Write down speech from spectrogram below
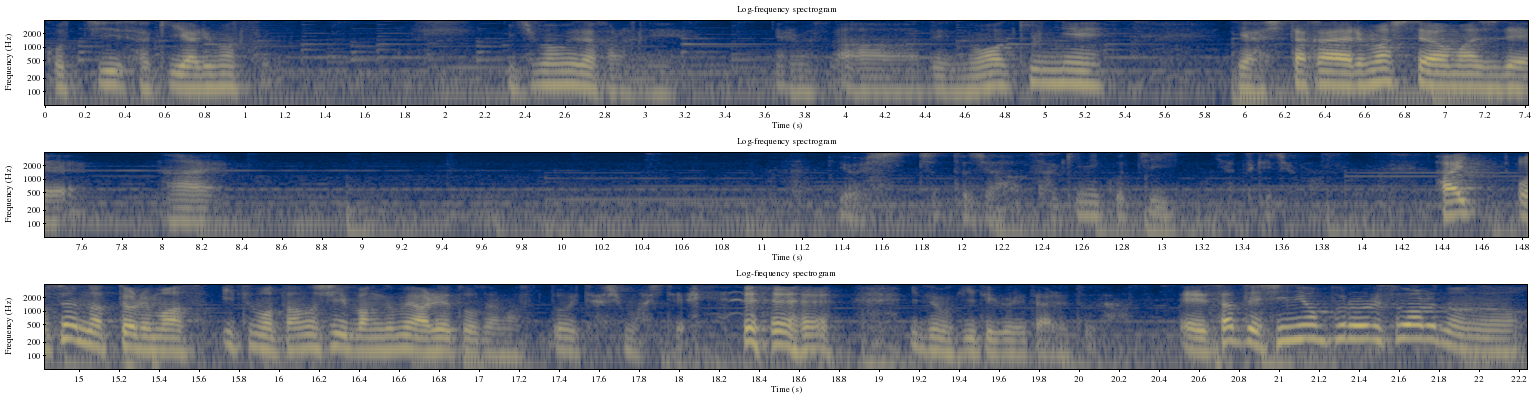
こっち先やります。一番目だからね。やります。ああでノアキンね。いや下からやりましたよマジで。はい。よし。ちょっとじゃあ先にこっちやっつけちゃいますはい、お世話になっております。いつも楽しい番組ありがとうございます。どういたしまして。いつも聞いてくれてありがとうございます。えー、さて、新日本プロレスワールドの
